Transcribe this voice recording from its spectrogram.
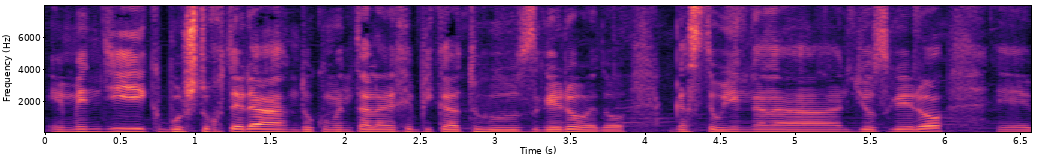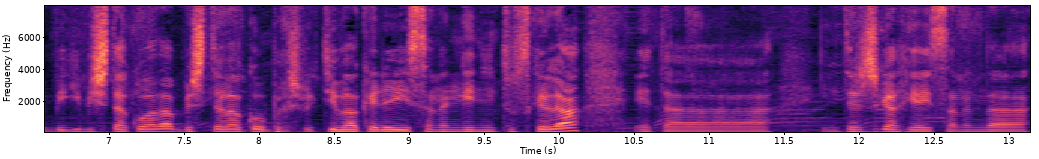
hemendik bosturtera dokumentala egipikatuz gero, edo gazte horien gana dioz gero, e, begibistakoa da, bestelako perspektibak ere izanen genituzkela, eta interesgarria izanen da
